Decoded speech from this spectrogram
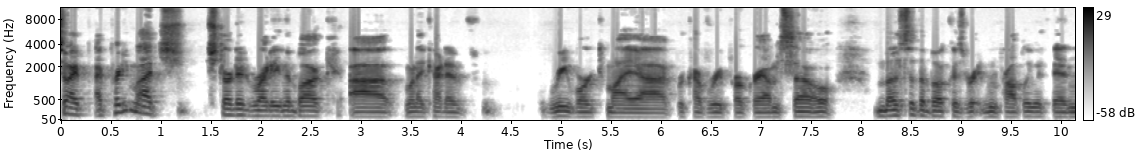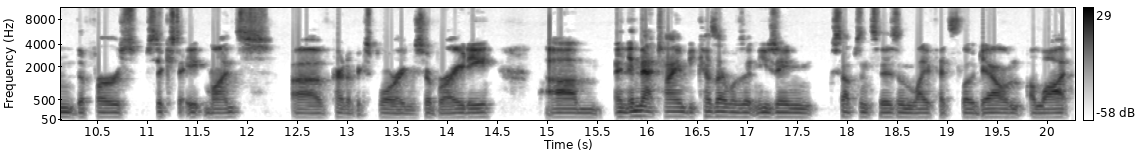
So I, I pretty much started writing the book uh, when I kind of reworked my uh, recovery program. So most of the book was written probably within the first six to eight months of kind of exploring sobriety. Um, and in that time, because I wasn't using substances and life had slowed down a lot,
